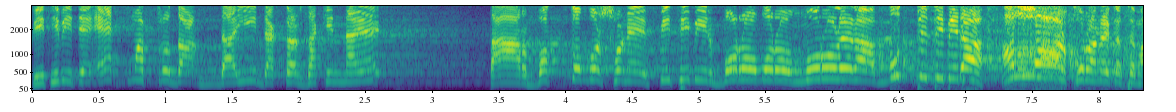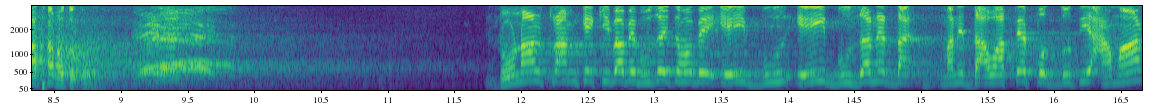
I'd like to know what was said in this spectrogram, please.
পৃথিবীতে একমাত্র দায়ী ডাক্তার জাকির নায়েক। তার বক্তব্য শুনে পৃথিবীর বড় বড় মোরলেরা, বুদ্ধিজীবীরা আল্লাহর কোরআনের কাছে মাথা নত করে। ডোনাল্ড ট্রাম্পকে কীভাবে বুঝাইতে হবে? এই এই বুঝানের মানে দাওয়াতের পদ্ধতি আমার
